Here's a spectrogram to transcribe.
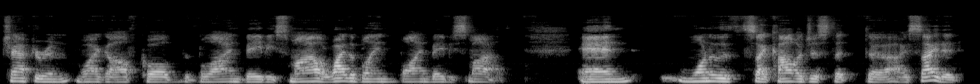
chapter in Why Golf called The Blind Baby Smile or Why the Blind, blind Baby Smiled. And one of the psychologists that uh, I cited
